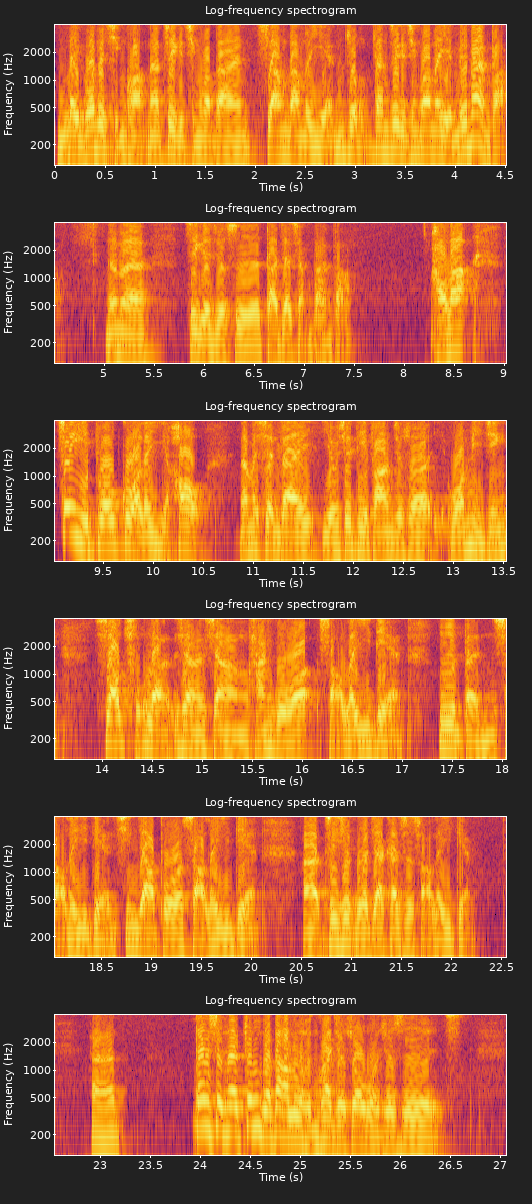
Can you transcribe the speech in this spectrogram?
美国的情况，那这个情况当然相当的严重，但这个情况呢也没办法。那么这个就是大家想办法。好了，这一波过了以后，那么现在有些地方就说我们已经消除了，像像韩国少了一点，日本少了一点，新加坡少了一点啊，这些国家开始少了一点，呃。但是呢，中国大陆很快就说，我就是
